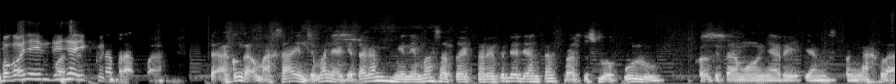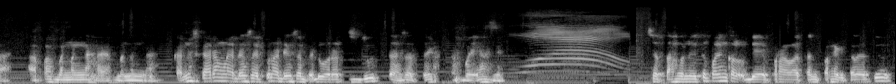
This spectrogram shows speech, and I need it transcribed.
Pokoknya intinya ikut. berapa? Aku nggak maksain, cuman ya kita kan minimal satu hektar itu dia di angka 120. Kalau kita mau nyari yang setengah lah, apa menengah ya, menengah. Karena sekarang ladang saya pun ada yang sampai 200 juta satu hektar, bayangin. Setahun itu paling kalau biaya perawatan per hektar itu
